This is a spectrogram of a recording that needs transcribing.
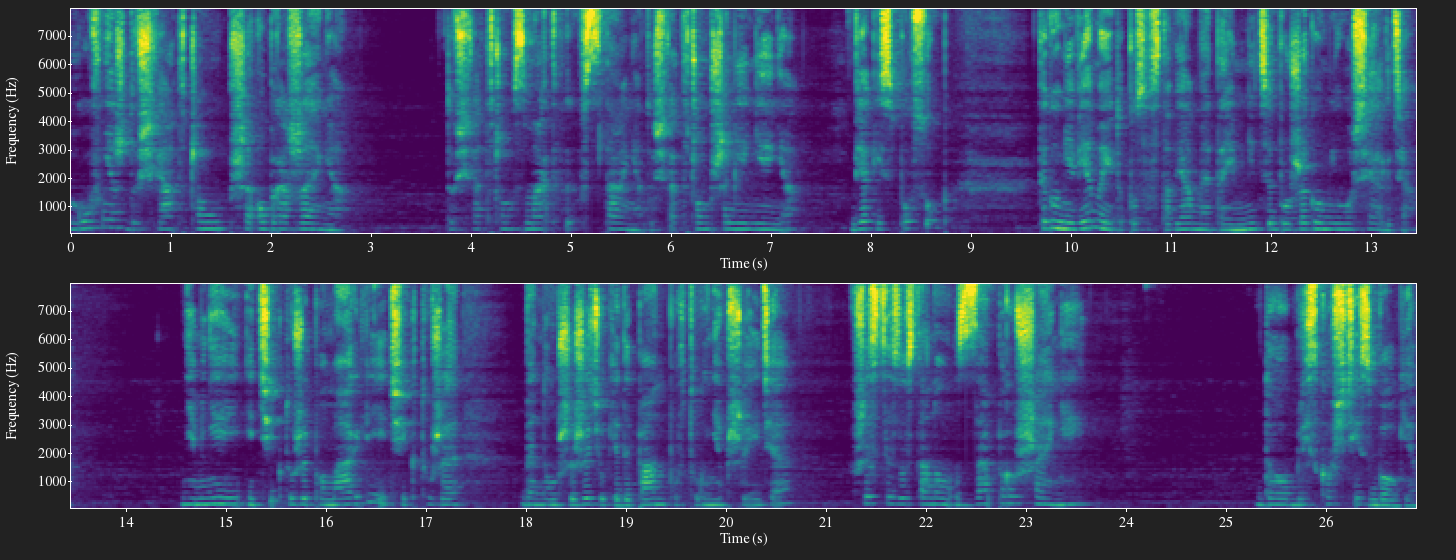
również doświadczą przeobrażenia, doświadczą zmartwychwstania, doświadczą przemienienia. W jaki sposób? Tego nie wiemy i to pozostawiamy tajemnicy Bożego miłosierdzia. Niemniej i ci, którzy pomarli, i ci, którzy będą przy życiu, kiedy Pan powtórnie przyjdzie, wszyscy zostaną zaproszeni do bliskości z Bogiem.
